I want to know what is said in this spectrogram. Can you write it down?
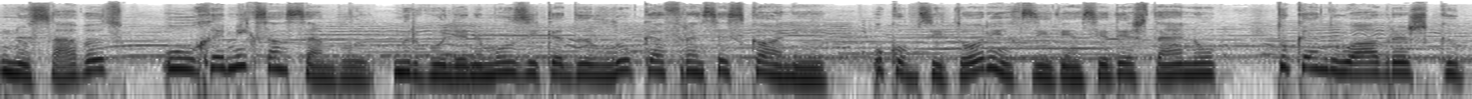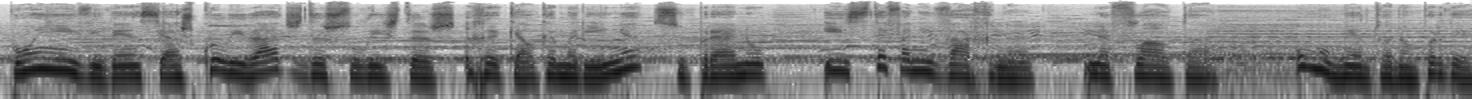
No sábado, o Remix Ensemble mergulha na música de Luca Francesconi, o compositor em residência deste ano, tocando obras que põem em evidência as qualidades das solistas Raquel Camarinha, soprano, e Stephanie Wagner, na flauta. Um momento a não perder.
